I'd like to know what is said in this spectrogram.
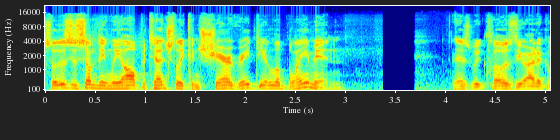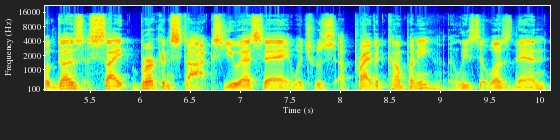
So, this is something we all potentially can share a great deal of blame in. As we close, the article does cite Birkenstocks USA, which was a private company, at least it was then.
